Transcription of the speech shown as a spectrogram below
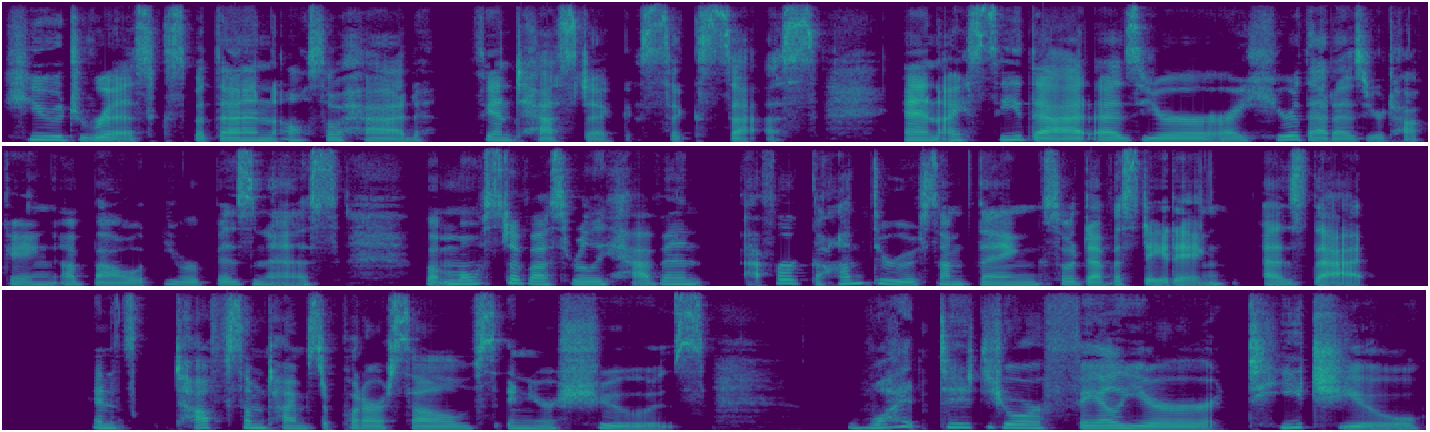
huge risks, but then also had fantastic success. And I see that as you're, I hear that as you're talking about your business. But most of us really haven't ever gone through something so devastating as that. And it's tough sometimes to put ourselves in your shoes. What did your failure teach you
